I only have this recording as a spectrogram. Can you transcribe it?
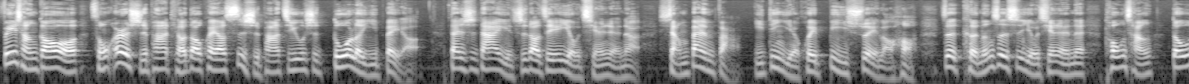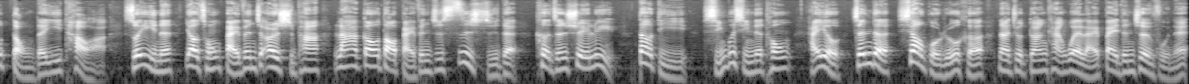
非常高哦，从二十趴调到快要四十趴，几乎是多了一倍啊。但是大家也知道，这些有钱人啊，想办法一定也会避税了哈。这可能这是有钱人呢通常都懂的一套啊。所以呢，要从百分之二十趴拉高到百分之四十的课征税率。到底行不行得通？还有真的效果如何？那就端看未来拜登政府呢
